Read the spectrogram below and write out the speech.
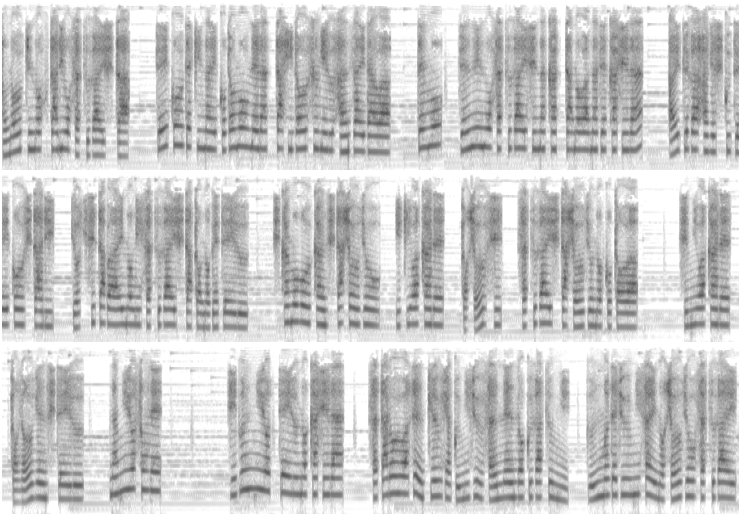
そのうちの2人を殺害した。抵抗できない子供を狙ったひどすぎる犯罪だわ。でも、全員を殺害しなかったのはなぜかしら？相手が激しく抵抗したり、拒否した場合のみ殺害したと述べている。しかも強姦した少女を、生き別れ、と称し、殺害した少女のことは、死に別れ、と表現している。何よそれ？自分に酔っているのかしら？佐太郎は1923年6月に、群馬で12歳の少女を殺害。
